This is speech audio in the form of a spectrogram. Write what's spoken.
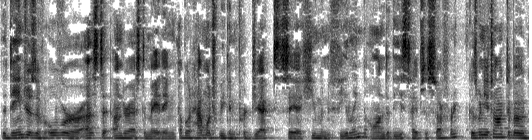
the dangers of over or est- underestimating about how much we can project, say, a human feeling onto these types of suffering. Because when you talked about,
